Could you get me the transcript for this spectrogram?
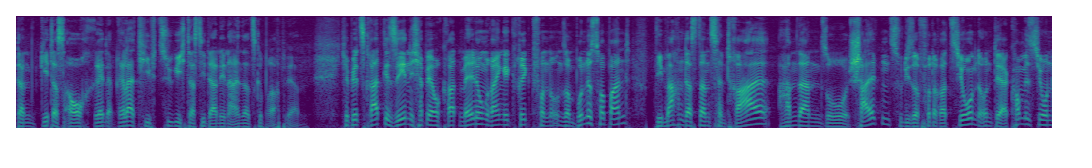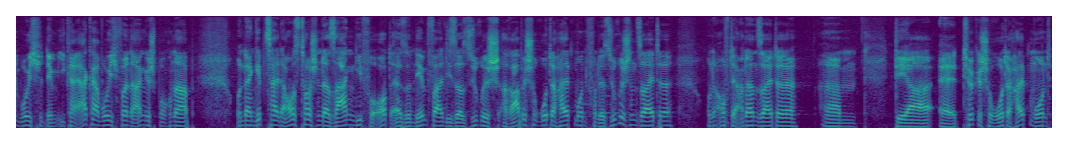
dann geht das auch re relativ zügig, dass die da in den Einsatz gebracht werden. Ich habe jetzt gerade gesehen, ich habe ja auch gerade Meldungen reingekriegt von unserem Bundesverband, die machen das dann zentral, haben dann so Schalten zu dieser Föderation und der Kommission, wo ich, dem IKRK, wo ich vorhin angesprochen habe, und dann gibt es halt Austausch und da sagen die vor Ort, also in dem Fall dieser syrisch-arabische Rote Halbmond von der syrischen Seite und auf der anderen Seite ähm, der äh, türkische Rote Halbmond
